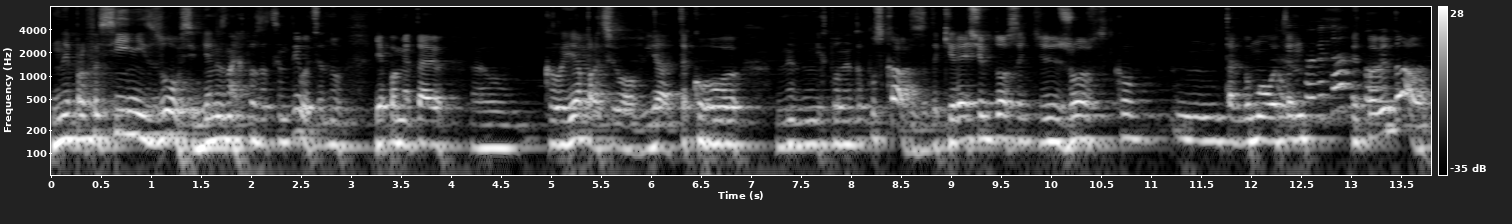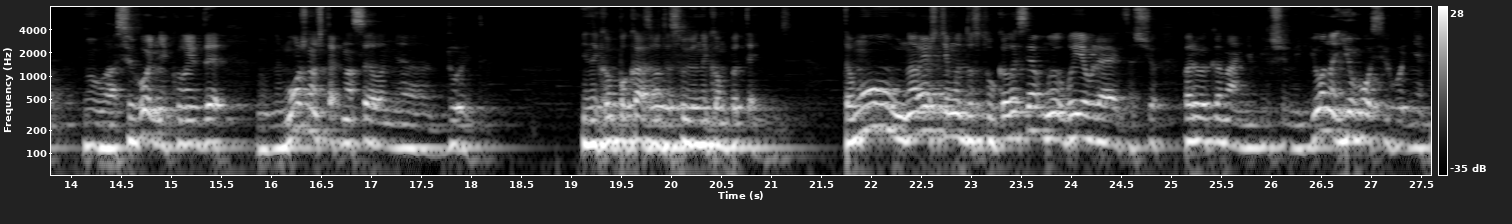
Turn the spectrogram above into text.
Непрофесійність зовсім. Я не знаю, хто за цим дивиться. Ну, я пам'ятаю, е, коли я працював, я такого ні- ніхто не допускав. За такі речі досить жорстко, так би мовити, відповідали. Ну а сьогодні, коли йде, ну не можна ж так населення дурити і не показувати свою некомпетентність. Тому нарешті ми достукалися. Ми виявляється, що перевиконання більше мільйона. Його сьогодні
